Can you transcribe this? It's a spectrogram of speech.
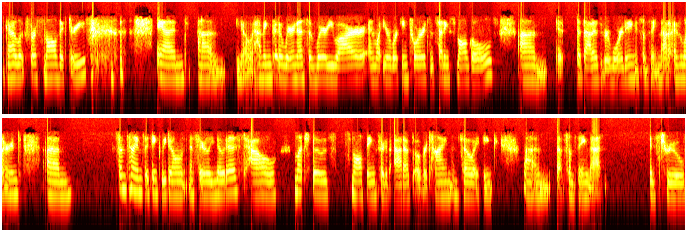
you gotta look for small victories and um, you know, having good awareness of where you are and what you're working towards and setting small goals, um, it, that that is rewarding is something that I've learned. Um, sometimes I think we don't necessarily notice how much those small things sort of add up over time. And so I think um, that's something that is true,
